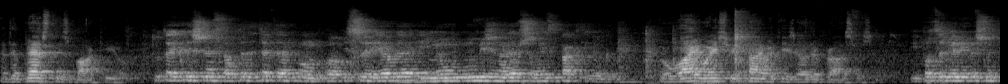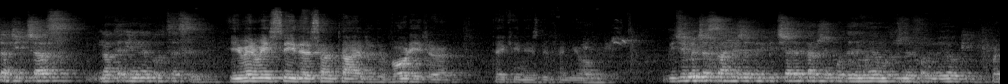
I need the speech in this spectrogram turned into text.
that the best is bhakti yoga. Tutaj Krishna jest autorytetem, on opisuje jogę i mu- mówi, że najlepszą jest bhakti yoga. But why waste your time with these other processes? I po co mielibyśmy tracić czas na te inne procesy? Even we see that sometimes the devotees are taking these different yogas. Widzimy czasami, że także podejmują różne formy jogi. But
